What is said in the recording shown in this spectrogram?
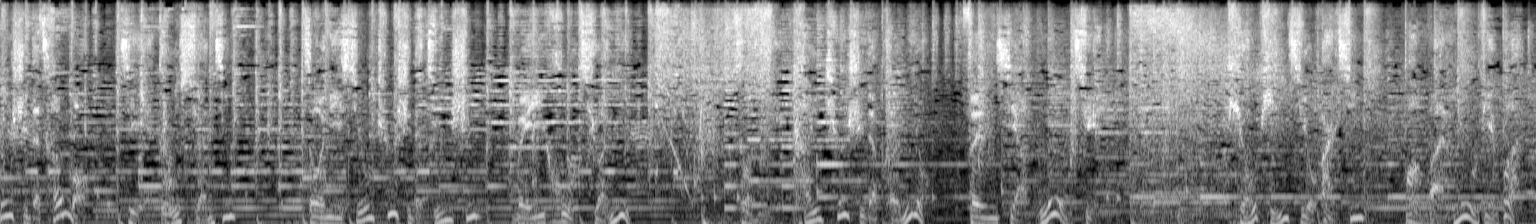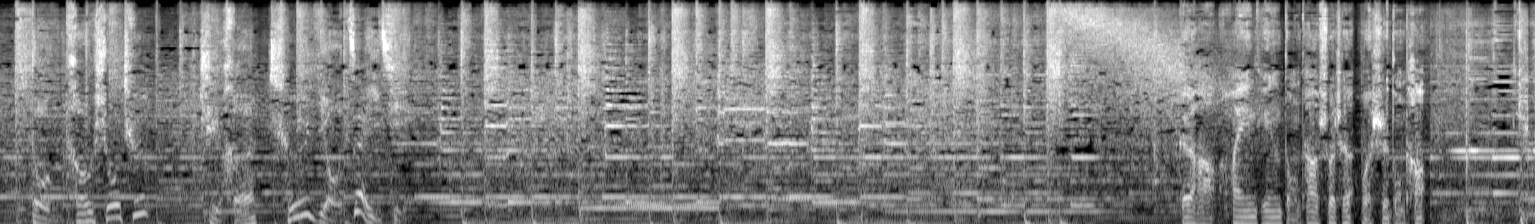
车时的参谋，解读玄机，做你修车时的军师，维护权益；做你开车时的朋友，分享乐趣。调频九二七，傍晚六点半，董涛说车，只和车友在一起。各位好，欢迎听董涛说车，我是董涛。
